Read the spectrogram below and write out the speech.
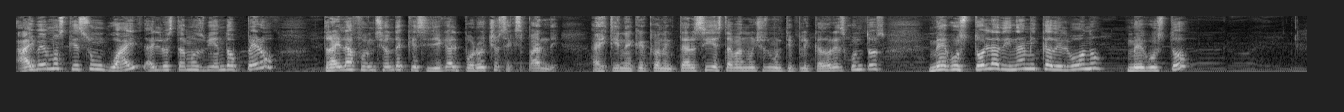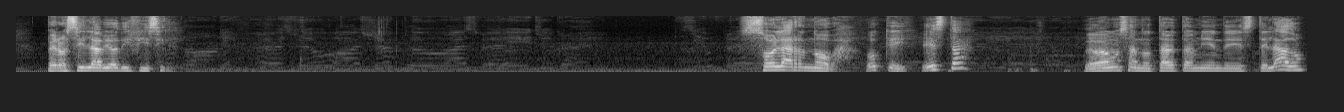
ahí vemos que es un wild, ahí lo estamos viendo, pero trae la función de que si llega el por 8 se expande. Ahí tiene que conectar, sí, estaban muchos multiplicadores juntos. Me gustó la dinámica del bono, me gustó, pero sí la veo difícil. Solar Nova, ok, esta la vamos a anotar también de este lado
